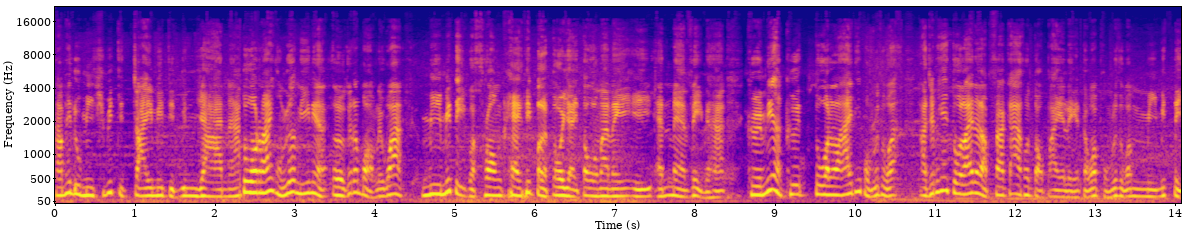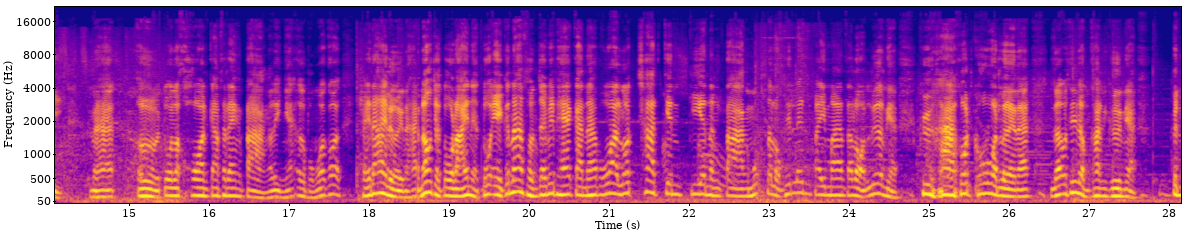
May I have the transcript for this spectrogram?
ทำให้ดูมีชีวิตจิตใจ มีจิตวิญญาณนะ ตัวร้ายของเรื่องนี้เนี่ยเออก็ต้องบอกเลยว่ามีมิติกว่าครองแคงที่เปิดตัวใหญ่โตมาในแอนด์แมนสินะฮะ คือเนี่ยคือตัวร้ายที่ผมรู้สึกว่า อาจจะไม่ใช่ตัวร้ายระดับซาก้าคนต่อไปอะไรเงี้ยแต่ว่าผมรู้สึกว่ามีมิตินะฮะ เออตัวละครการแสดงต่างอะไรอย่างเงี้ยเออผมว่าก็ใช้ได้เลยนะฮะนอกจากตัวร้ายเนี่ยตัวเอกก็น่าสนใจไม่แพ้กันนะครับเพราะว่ารสชาติเกรียนต่างๆ มุกตลกที่เล่นไปมาตลอดเรื่องเนี่ยคือฮาโคตรเลยนะแล้วที่สำคัญคือเนี่ยเป็น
